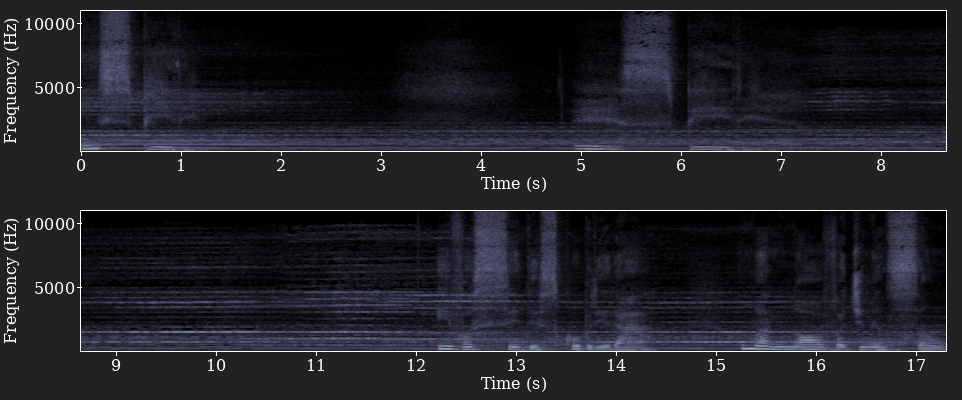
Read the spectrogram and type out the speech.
Inspire. Expire. E você descobrirá uma nova dimensão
